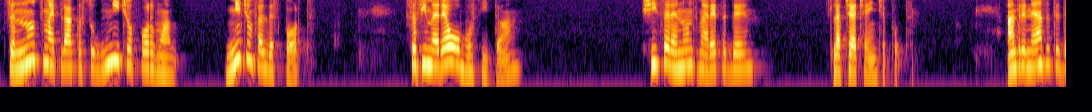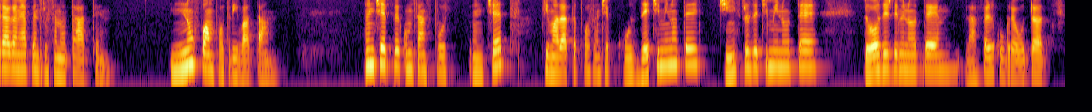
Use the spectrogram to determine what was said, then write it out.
să nu-ți mai placă sub nicio formă niciun fel de sport, să fii mereu obosită și să renunți mai repede la ceea ce ai început. Antrenează-te, draga mea, pentru sănătate. Nu fă împotriva ta. Începe, cum ți-am spus, încet. Prima dată poți să încep cu 10 minute, 15 minute, 20 de minute, la fel cu greutăți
